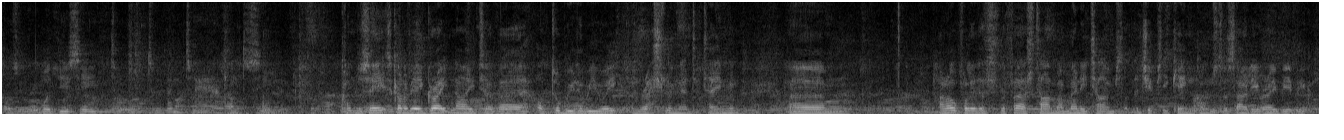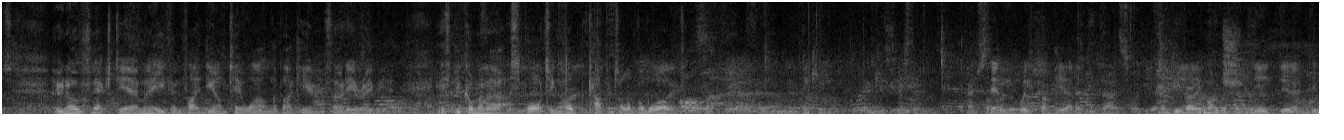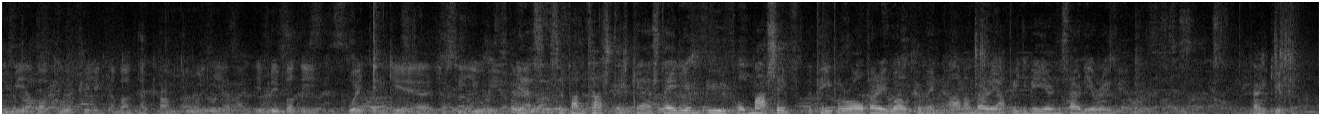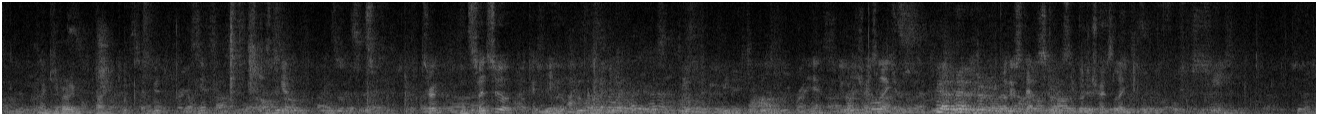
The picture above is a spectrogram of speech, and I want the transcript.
What do you say to, to them to come to see you? Come to see it. It's going to be a great night of, uh, of WWE and wrestling entertainment. Um, and hopefully this is the first time of many times that the Gypsy King comes to Saudi Arabia because who knows next year I may even fight Deontay Wilder back here in Saudi Arabia. It's becoming a sporting hub capital of the world. Thank you. Thank. So we welcome here in uh, Saudi Thank you very much. I need uh, tell me about your feeling about the crown jewel here everybody waiting uh, to see you here. Yes, it's a fantastic uh, stadium, beautiful, massive. The people are all very welcoming and I'm very happy to be here in Saudi Arabia. Thank you. Thank you very much. Thank you. Sorry? Mansoor? Okay. Right here? You've got to translate. Other steps, so you got to translate. First,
